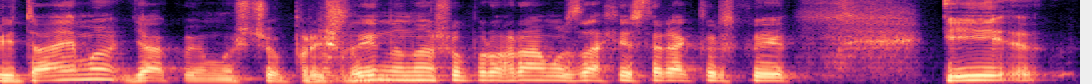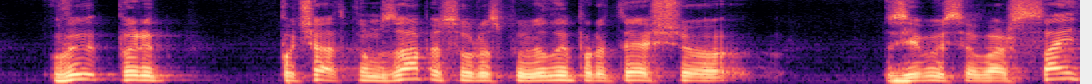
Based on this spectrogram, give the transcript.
Вітаємо, дякуємо, що прийшли на нашу програму захист ректорської. І ви перед початком запису розповіли про те, що з'явився ваш сайт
